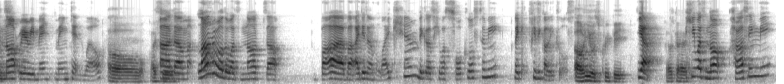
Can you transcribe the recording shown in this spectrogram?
lights. not really main- maintained well. Oh, I see. The ma- um, landlord was not that bad, but I didn't like him because he was so close to me, like physically close. oh, he was creepy. Yeah, Okay. he was not harassing me,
